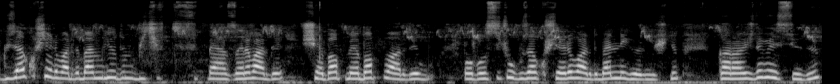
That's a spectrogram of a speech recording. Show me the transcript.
güzel kuşları vardı. Ben biliyordum bir çift süt beyazları vardı. Şebap mebap vardı. Babası çok güzel kuşları vardı. Ben de görmüştüm. Garajda besliyordu.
